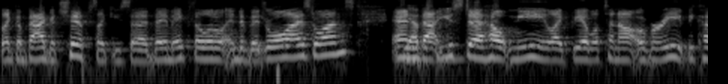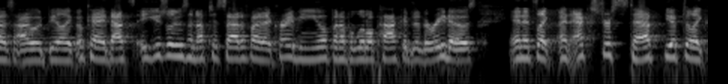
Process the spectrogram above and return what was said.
like a bag of chips like you said they make the little individualized ones. And yep. that used to help me like be able to not overeat because i would be like okay that's it usually was enough to satisfy that craving. You open up a little package of doritos and it's like an extra step. You have to like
